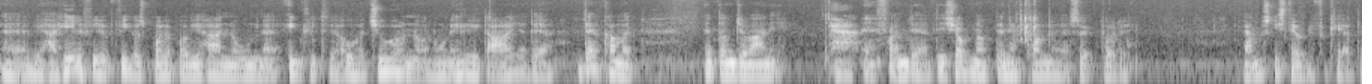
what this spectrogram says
Uh, vi har hele Figos bryllup, hvor vi har nogle uh, enkelte overturen og nogle enkelte arier der. Der kommer uh, Don Giovanni ja. uh, frem der. Det er sjovt nok, den er kommet, jeg søgte på det. Jeg har måske stævet det forkert.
